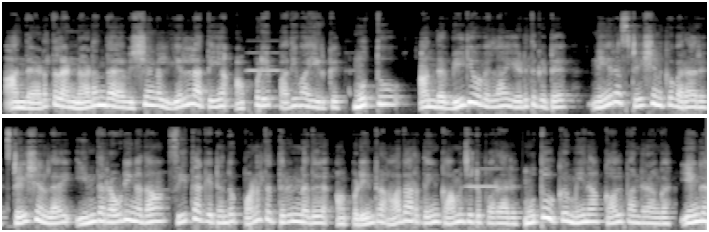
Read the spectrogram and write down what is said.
அந்த இடத்துல நடந்த விஷயங்கள் எல்லாத்தையும் அப்படியே பதிவாயிருக்கு. முத்து அந்த வீடியோவெல்லாம் எடுத்துக்கிட்டு நேரா ஸ்டேஷனுக்கு வராரு. ஸ்டேஷன்ல இந்த ரவுடிங்க தான் சீதா கிட்ட இருந்து பணத்தை திருடினது அப்படின்ற ஆதாரத்தையும் காமிச்சிட்டு போறாரு. முத்துவுக்கு மீனா கால் பண்றாங்க. ஏங்க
